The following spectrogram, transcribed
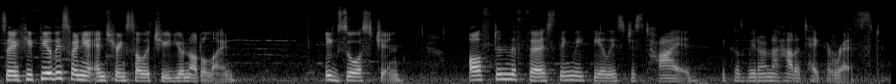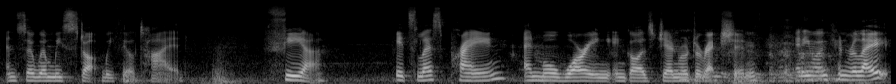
So if you feel this when you're entering solitude, you're not alone. Exhaustion. Often the first thing we feel is just tired because we don't know how to take a rest. And so when we stop, we feel tired. Fear. It's less praying and more worrying in God's general direction. Anyone can relate?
